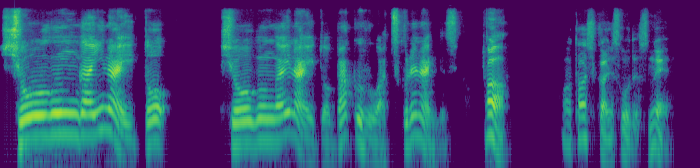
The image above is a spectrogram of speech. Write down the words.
将軍がいないと、将軍がいないと幕府は作れないんですよ。ああ、確かにそうですね。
